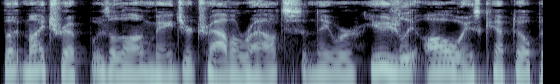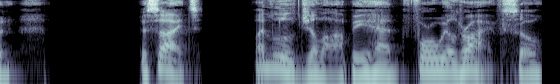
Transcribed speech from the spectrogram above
but my trip was along major travel routes and they were usually always kept open. Besides, my little jalopy had four wheel drive, so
